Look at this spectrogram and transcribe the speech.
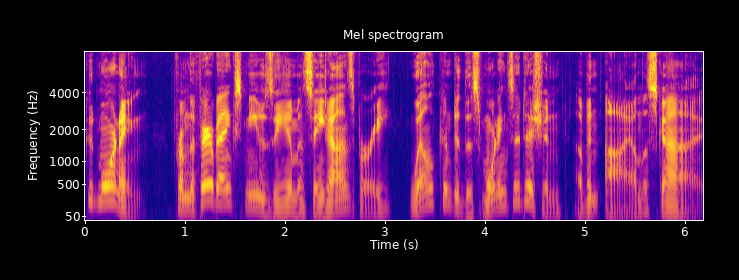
Good morning. From the Fairbanks Museum in St. Johnsbury, welcome to this morning's edition of An Eye on the Sky.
